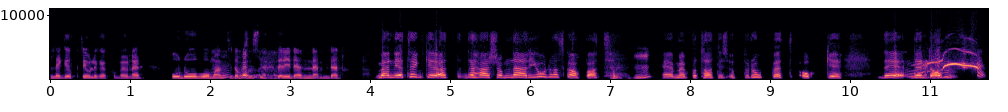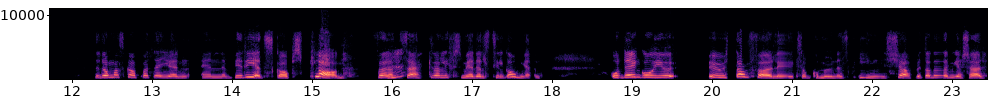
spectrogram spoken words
lägga upp det i olika kommuner. Och då går man till de som sitter i den nämnden. Men jag tänker att det här som Närjord har skapat mm. Eh, med potatisuppropet och eh, det, det, de, det de har skapat är ju en, en beredskapsplan för mm. att säkra livsmedelstillgången. Och den går ju utanför liksom kommunens inköp utan det är mer så här,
